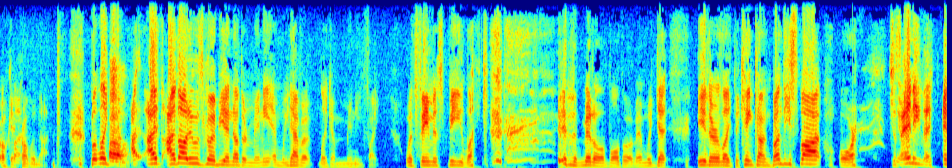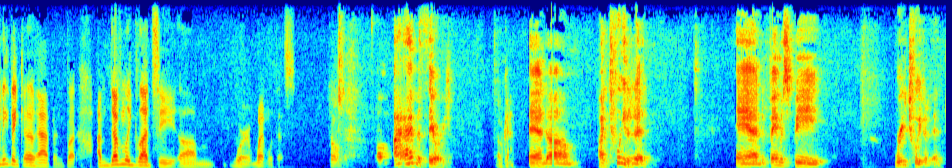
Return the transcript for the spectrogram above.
Okay, But- probably not. But like, Um, I, I I thought it was going to be another mini, and we'd have a like a mini fight with Famous B like in the middle of both of them, and we'd get either like the King Kong Bundy spot or just Yeah. anything. Anything could have happened. But I'm definitely glad to see um, where it went with this. Totally. Um, I, I have a theory, Okay. And um, I tweeted it, and Famous B retweeted it.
